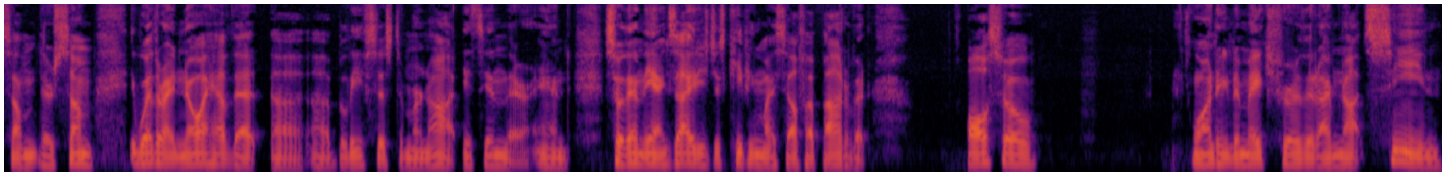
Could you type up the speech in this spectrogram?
Some there's some whether I know I have that uh, uh, belief system or not, it's in there, and so then the anxiety is just keeping myself up out of it. Also, wanting to make sure that I'm not seen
